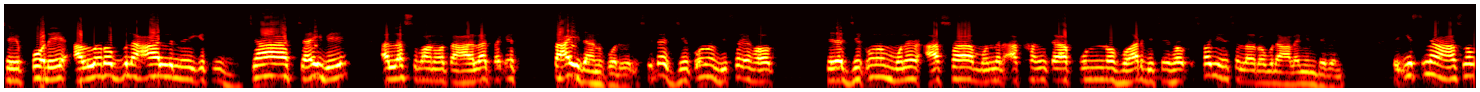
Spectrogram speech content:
সে পরে আল্লাহ রব্বুল্লাহ আলমের কাছে যা চাইবে আল্লাহ সুবাহ তাকে তাই দান করবেন। সেটা যে কোনো বিষয় হোক, সেটা যে কোনো মনের আশা, মনের আকাঙ্ক্ষা পূর্ণ হওয়ার বিষয় হোক, সবই ইনশাল্লাহ রব্বুল আলমিন দেবেন। ইসমে আসম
